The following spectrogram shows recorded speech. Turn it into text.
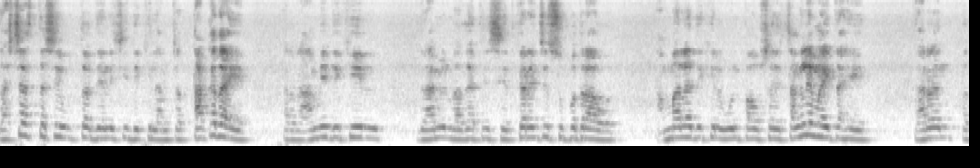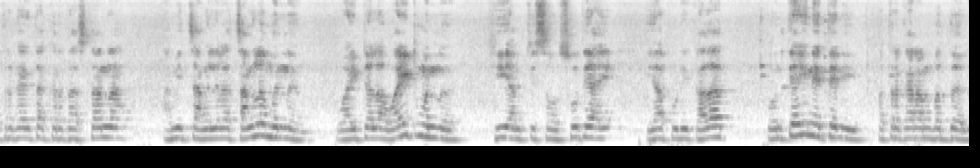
जशाच तसे उत्तर देण्याची देखील आमच्यात ताकद आहे. कारण आम्ही देखील ग्रामीण भागातील शेतकऱ्यांचे सुपुत्र आहोत. आम्हाला देखील ऊन पावसाळे चांगले माहीत आहे. कारण पत्रकारिता करत असताना आम्ही चांगल्याला चांगलं म्हणणं वाईटाला वाईट म्हणणं ही आमची संस्कृती आहे. यापुढे काळात कोणत्याही नेत्यांनी पत्रकारांबद्दल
